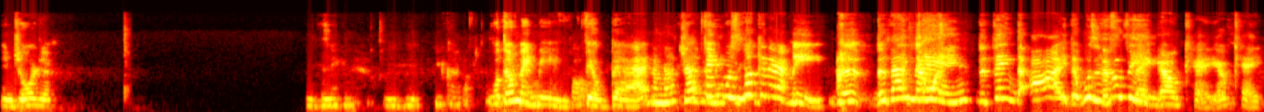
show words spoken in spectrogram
in Georgia. Mhm, mhm. You gotta Well, don't make me feel bad. I'm not That thing was looking at me. The the That thing that was the thing, the eye that wasn't The moving. thing- Okay, okay.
